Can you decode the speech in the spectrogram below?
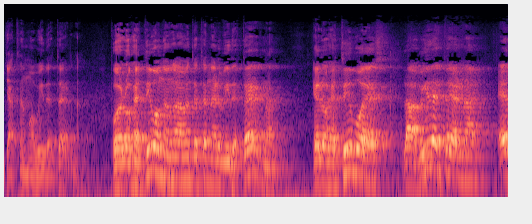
Ya tenemos vida eterna. Pues el objetivo no es solamente tener vida eterna, el objetivo es la vida eterna, es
